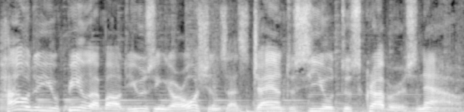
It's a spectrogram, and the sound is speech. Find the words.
how do you feel about using your oceans as giant CO2 scrubbers now?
